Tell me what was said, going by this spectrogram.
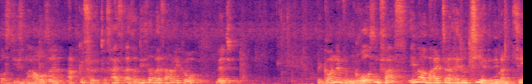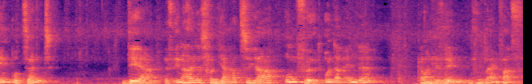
aus diesem Hause abgefüllt. Das heißt also, dieser Balsamico wird begonnen von einem großen Fass immer weiter reduziert, indem man 10% der, des Inhaltes von Jahr zu Jahr umfüllt. Und am Ende, kann man hier sehen, in diesem kleinen Fass,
